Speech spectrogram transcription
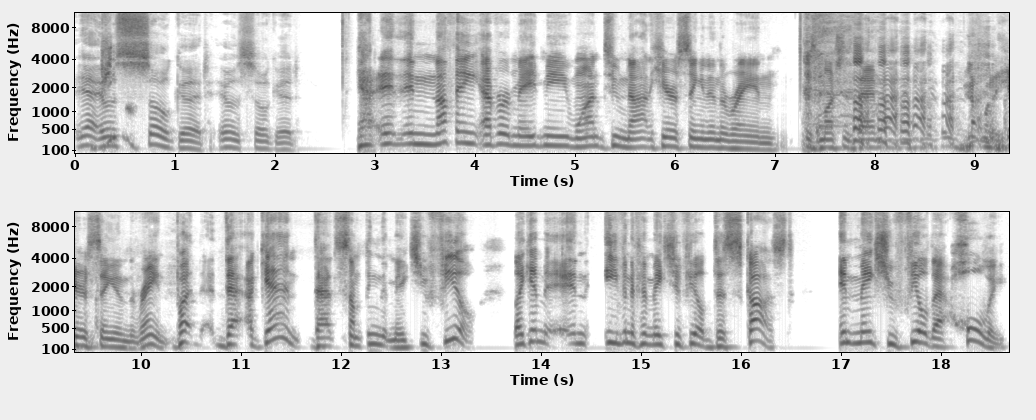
Yeah, it People- was so good. It was so good. Yeah, and, and nothing ever made me want to not hear "Singing in the Rain" as much as that. I want to hear "Singing in the Rain," but that again, that's something that makes you feel like it. And even if it makes you feel disgust, it makes you feel that holy.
